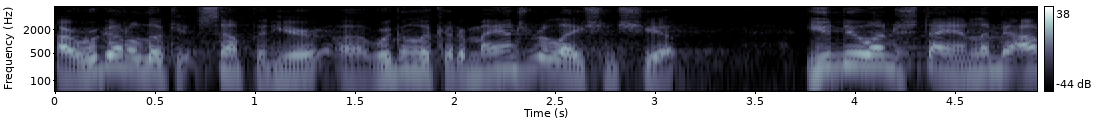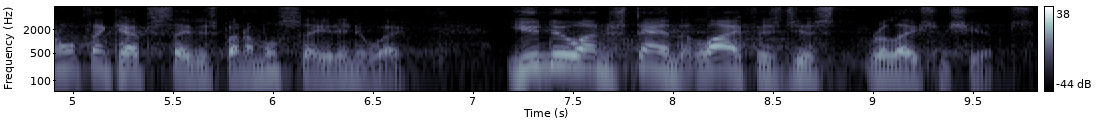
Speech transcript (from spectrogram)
All right, we're going to look at something here. Uh, we're going to look at a man's relationship. You do understand, let me, I don't think I have to say this, but I'm going to say it anyway. You do understand that life is just relationships.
